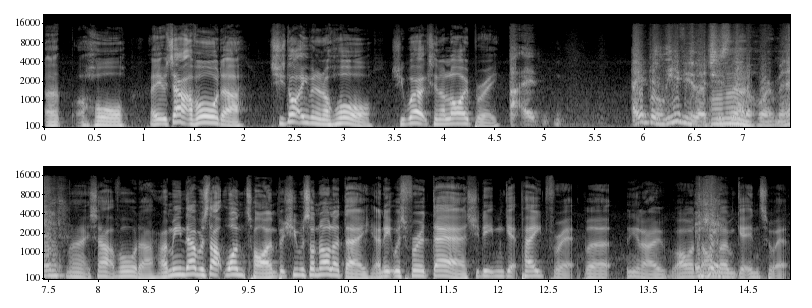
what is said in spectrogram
a, a whore. It was out of order. She's not even in a whore. She works in a library. I, I believe you that she's not a whore, man. No, it's out of order. I mean, there was that one time, but she was on holiday, and it was for a dare. She didn't even get paid for it. But you know, I don't, I don't get into it.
